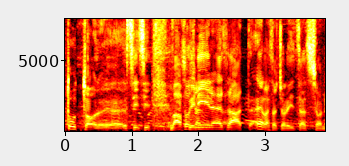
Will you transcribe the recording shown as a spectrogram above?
tutto eh, si, si va a finire esatto, è la socializzazione.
